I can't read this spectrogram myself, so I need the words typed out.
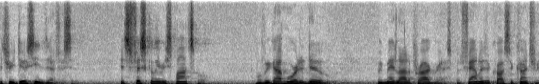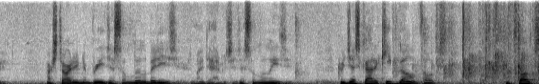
It's reducing the deficit. It's fiscally responsible. But we got more to do. We've made a lot of progress, but families across the country are starting to breathe just a little bit easier, as my dad would say, just a little easier. We just got to keep going, folks. And folks,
